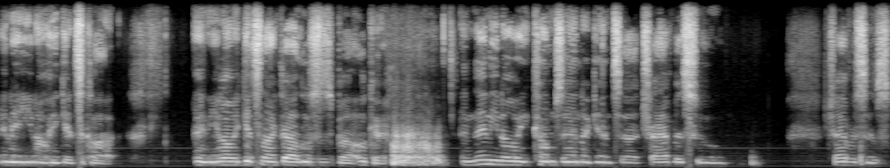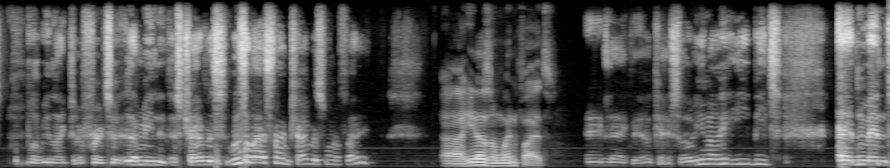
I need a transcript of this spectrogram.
and then you know he gets caught, and you know he gets knocked out, loses his belt. Okay, and then you know he comes in against uh, Travis, who Travis is what we like to refer to. I mean, is Travis? When's the last time Travis won a fight? Uh, he doesn't win fights. Exactly. Okay. So you know he, he beats Edmund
